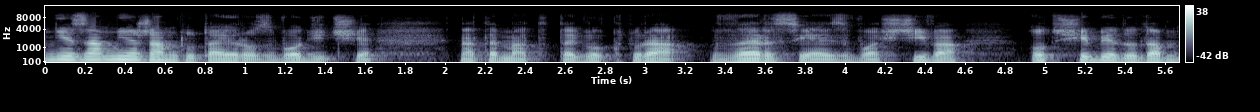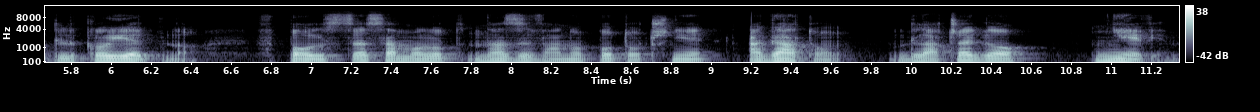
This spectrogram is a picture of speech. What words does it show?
Nie zamierzam tutaj rozwodzić się na temat tego, która wersja jest właściwa. Od siebie dodam tylko jedno. W Polsce samolot nazywano potocznie Agatą. Dlaczego? Nie wiem.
